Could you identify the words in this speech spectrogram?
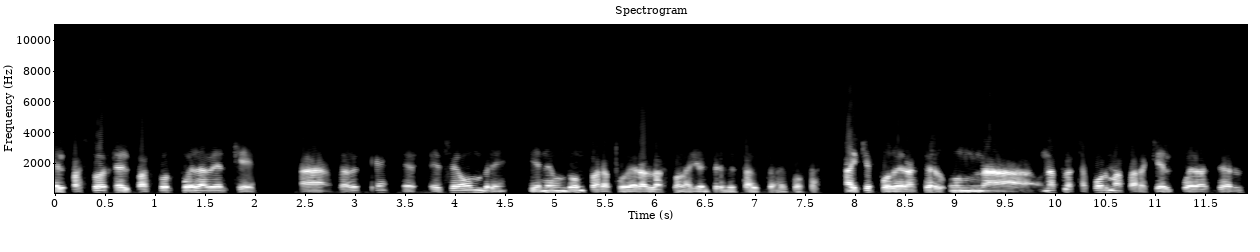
el pastor el pastor pueda ver que ah sabes qué E- ese hombre tiene un don para poder hablar con la gente de tal, tal cosa hay que poder hacer una una plataforma para que él pueda ser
